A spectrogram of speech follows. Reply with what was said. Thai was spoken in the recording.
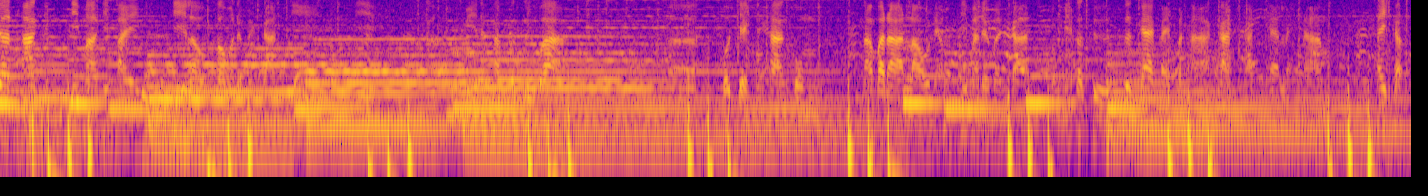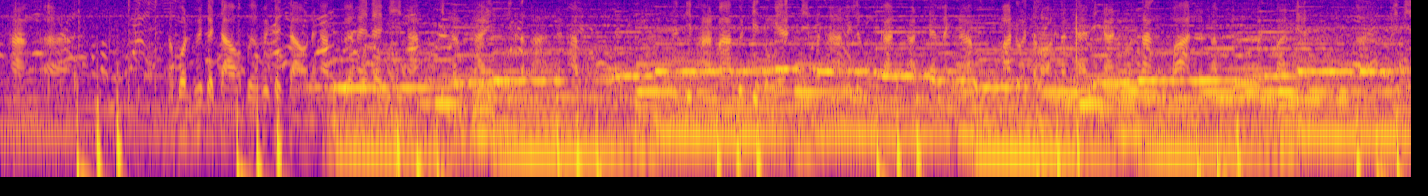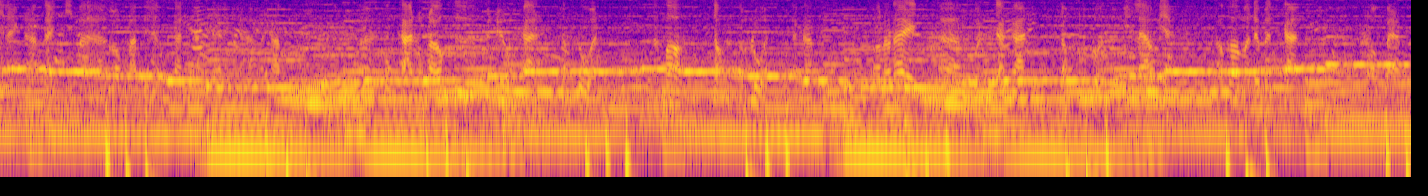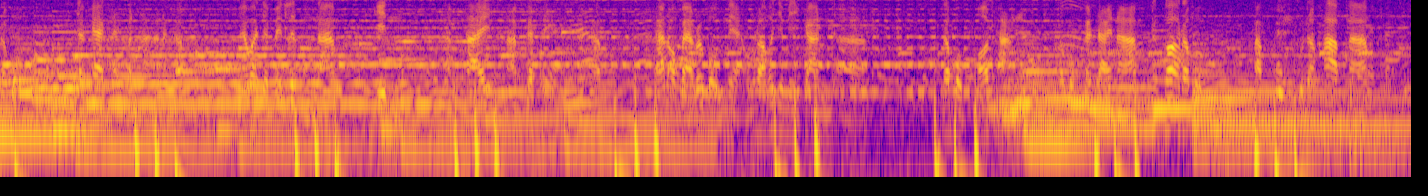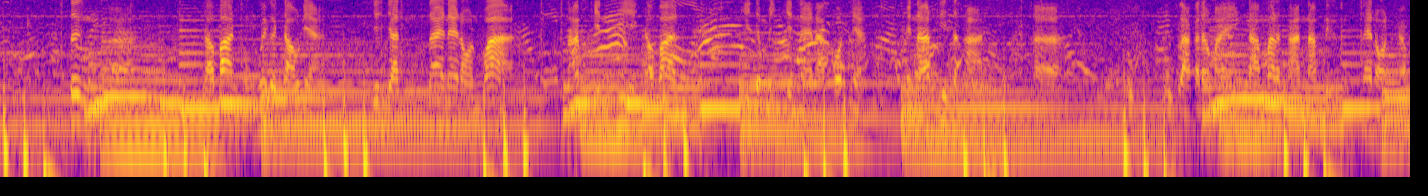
อ้างถึงที่มาที่ไปที่เราเข้ามาดำเนินการที่ตรงที่ตรงนี้นะครับก็คือว่าโปรเจกต์ของทางกรมน้ำบาดาลเราเนี่ยที่มาดำเนินการตรงนี้ก็คือเพื่อแก้ไขปัญหาการขาดแคลนแหล่งน้ำให้กับทางตำบลห้วยกระเจ้าอำเภอห้วยกระเจ้านะครับ เพื่อให้ได้มีน้ำกินน้ำใช้ที่สะอาดนะครับที่ผ่านมาพื้นที่ตรงนี้มี ก็เจาะสำรวจนะครับพอเราได้ผลจากการเจาะสำรวจตรงนี้แล้วเนี่ยเราก็มาดำเนินการออกแบบระบบที่จะแก้ไขปัญหานะครับ ไม่ว่าจะเป็นเรื่องของน้ำกินน้ำใช้น้ำเกษตรนะครับ การออกแบบระบบเนี่ยของเราก็จะมีการระบบขอถัง ระบบกระจายน้ำแล้วก็ระบบปรับปรุงคุณภาพน้ำซึ่งชาวบ้านของห้วยกระเจ้าเนี่ยยืนยันได้แน่นอนว่าน้ำกินที่ชาวบ้าน ที่จะมีกินในอนาคตเนี่ยเป็นน้ำที่สะอาดถูกถูกหลักอนามัยตามมาตรฐานน้ำดื่มแน่นอนครับ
